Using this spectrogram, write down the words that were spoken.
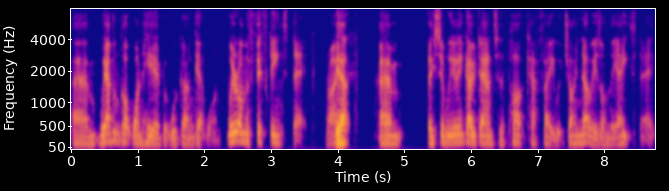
Um, we haven't got one here, but we'll go and get one. We're on the 15th deck, right? Yeah. Um, they said we're going to go down to the Park Cafe, which I know is on the eighth deck.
